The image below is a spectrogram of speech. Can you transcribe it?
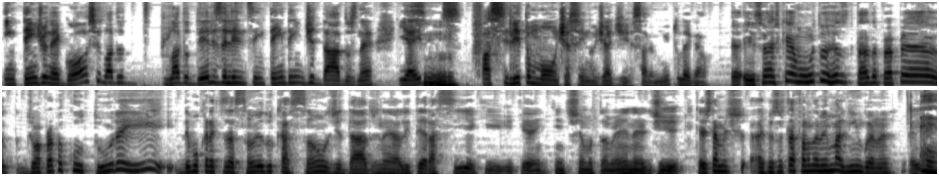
entende o negócio e do lado, do lado deles eles entendem de dados, né? E aí facilita um monte assim no dia a dia, sabe? Muito legal. É, isso eu acho que é muito resultado da própria, de uma própria cultura e democratização e educação de dados, né? A literacia que, que a gente chama também, né? De que é justamente as pessoas estão falando a mesma língua, né? É.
